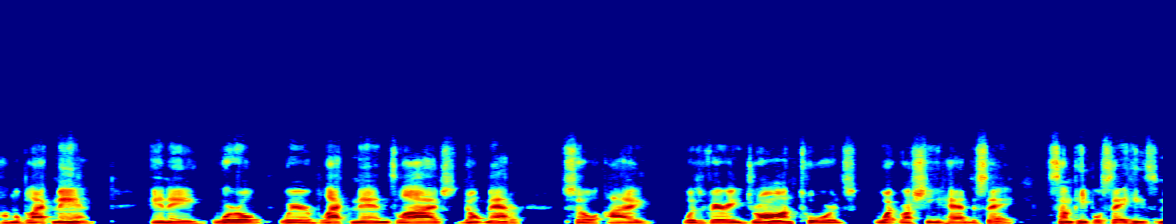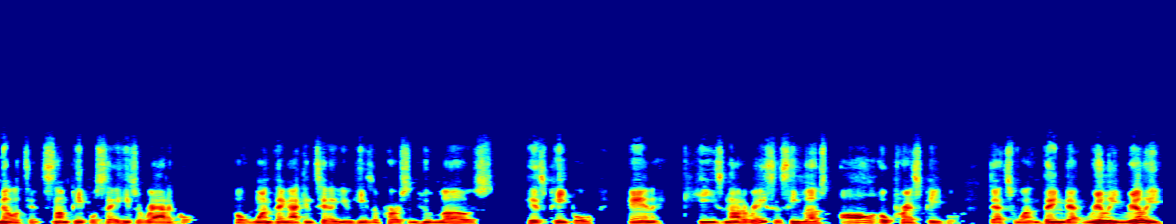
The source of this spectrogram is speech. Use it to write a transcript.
I'm a black man in a world where black men's lives don't matter. So I was very drawn towards what Rashid had to say. Some people say he's militant, some people say he's a radical. But one thing I can tell you, he's a person who loves his people and he's not a racist. He loves all oppressed people. That's one thing that really, really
